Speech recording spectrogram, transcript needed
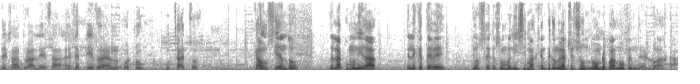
de esa naturaleza, a veces pienso en otros muchachos que aún siendo de la comunidad LGTB, yo sé que son buenísimas gente que no voy a decir su nombre para no ofenderlo acá.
